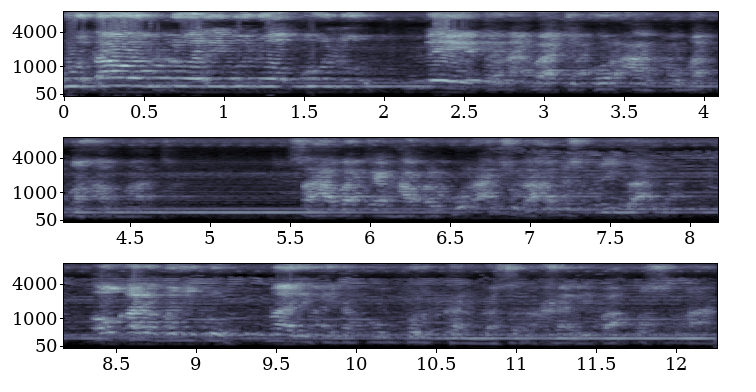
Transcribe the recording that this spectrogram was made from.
Mu tahun 2020 Beto nak baca Quran umat Muhammad Sahabat yang hafal Quran sudah habis meninggal. Oh kalau begitu Mari kita kumpulkan bersama Khalifah Utsman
